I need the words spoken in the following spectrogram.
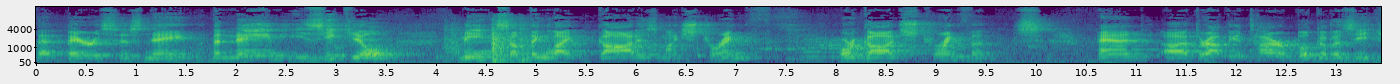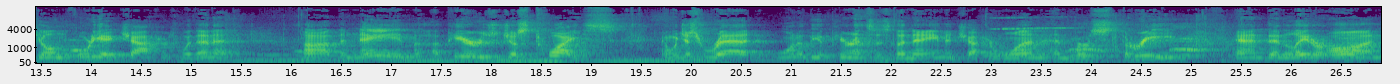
that bears his name. The name Ezekiel means something like God is my strength or God strengthens. And uh, throughout the entire book of Ezekiel, and the 48 chapters within it, uh, the name appears just twice. And we just read one of the appearances the name in chapter 1 and verse 3. And then later on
